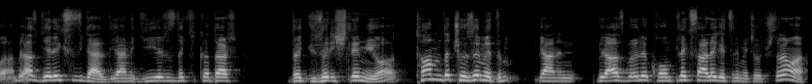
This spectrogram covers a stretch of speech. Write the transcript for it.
bana biraz gereksiz geldi. Yani Gears'daki kadar da güzel işlemiyor. Tam da çözemedim. Yani biraz böyle kompleks hale getirmeye çalışmışlar ama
